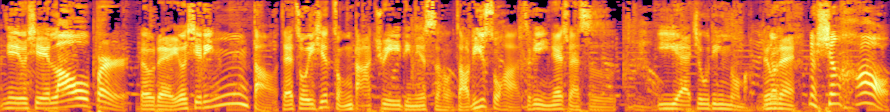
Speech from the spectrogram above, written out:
你看有些老板儿，对不对？有些领导在做一些重大决定的时候，照理说哈，这个应该算是一言九鼎了嘛，对不对？你要想好，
